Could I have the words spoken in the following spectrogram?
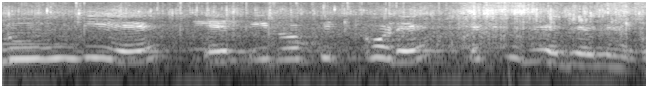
নুন দিয়ে এপিট ওপিট করে একটু ভেজে নেব।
